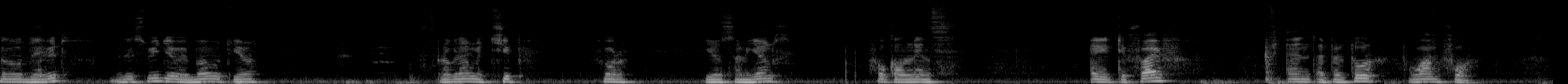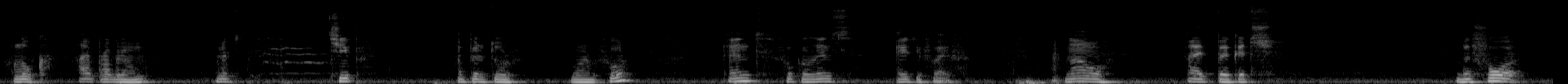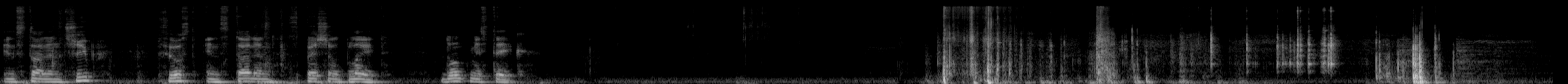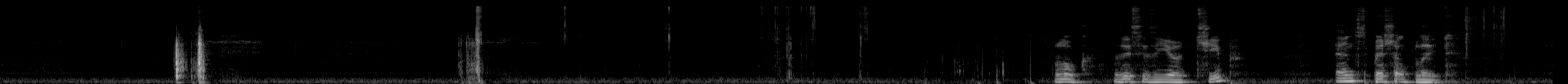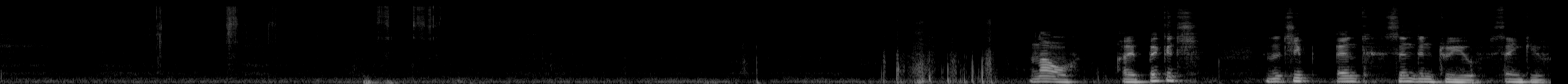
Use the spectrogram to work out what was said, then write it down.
Hello David, this video about your programmed chip for your Samyang focal length 85 and aperture 1.4 look I programmed chip aperture 1.4 and focal length 85 now I package before installing chip first installing special plate don't mistake. Look this is your chip and special plate. Now I package the chip and send it to you. Thank you.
